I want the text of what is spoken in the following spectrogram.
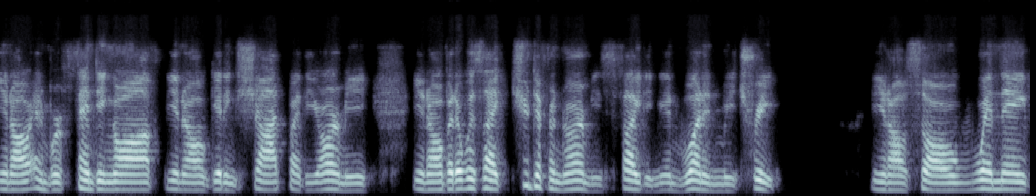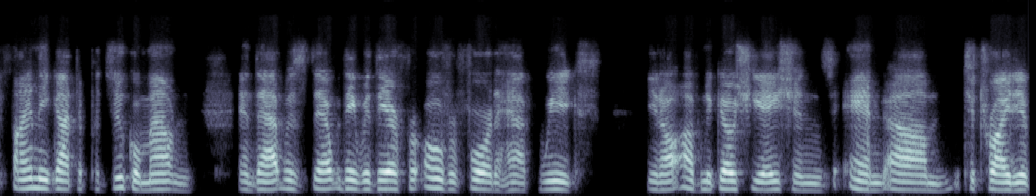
you know, and were fending off, you know, getting shot by the army, you know, but it was like two different armies fighting and one in retreat, you know. So when they finally got to Pazuko Mountain, and that was that they were there for over four and a half weeks, you know, of negotiations and um, to try to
